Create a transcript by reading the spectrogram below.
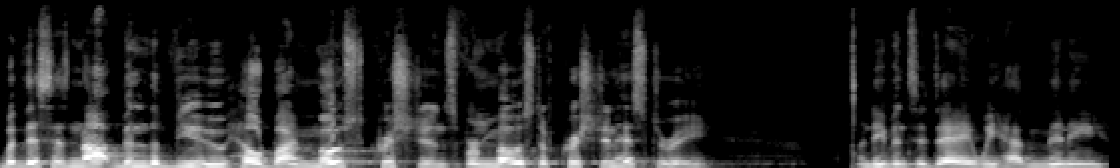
But this has not been the view held by most Christians for most of Christian history. And even today, we have many,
